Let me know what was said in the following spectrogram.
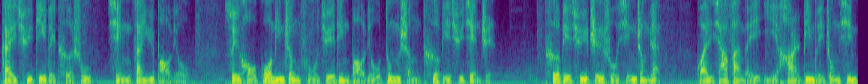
该区地位特殊，请暂予保留。随后，国民政府决定保留东省特别区建制。特别区直属行政院，管辖范围以哈尔滨为中心，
